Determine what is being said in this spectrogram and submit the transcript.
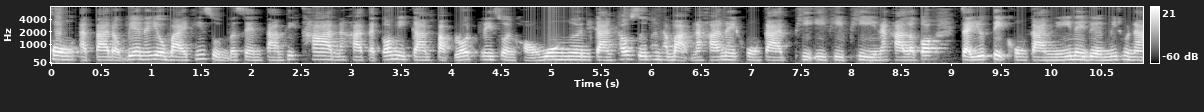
คงอัตราดอกเบี้ยนโยบายที่ 0%ตามที่คาดนะคะ แต่ก็มีการปรับลดในส่วนของวงเงินการเข้าซื้อพันธบัตรนะคะ ในโครงการ PEPP นะคะ แล้วก็จะยุติโครงการนี้ในเดือนมิถุนา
